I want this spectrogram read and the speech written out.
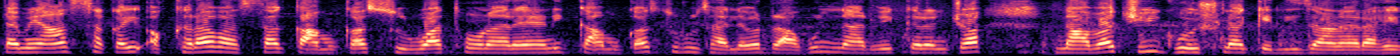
त्यामुळे आज सकाळी अकरा वाजता कामकाज सुरुवात होणार आहे आणि कामकाज सुरू झाल्यावर राहुल नार्वेकरांच्या नावाची घोषणा केली जाणार आहे.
